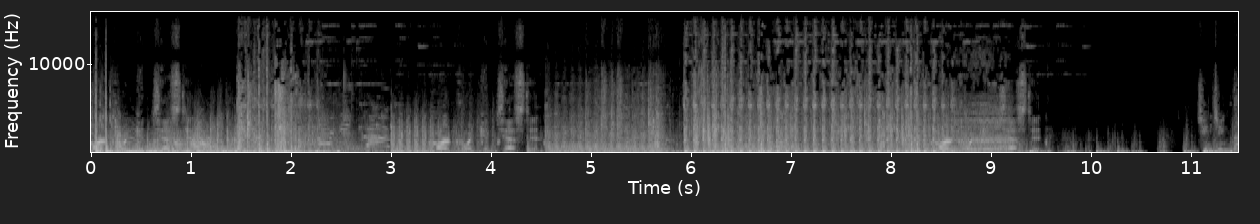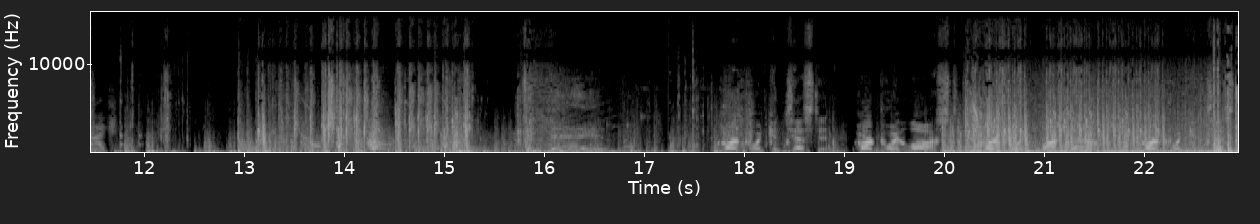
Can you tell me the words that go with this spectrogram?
Hardpoint contested. Hardpoint contested. Hardpoint contested. Changing mag. Hardpoint contested. Hardpoint lost. Hardpoint locked down. Hardpoint contested.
